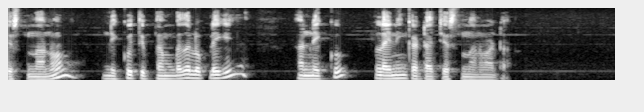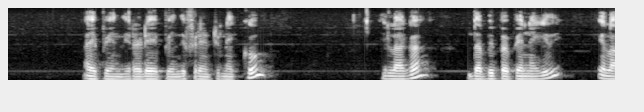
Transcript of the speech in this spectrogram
చేస్తున్నాను. నెక్కు తిప్పాం కదా లోపలికి ఆ నెక్కు లైనింగ్ అటాచ్ చేస్తుంది అనమాట అయిపోయింది రెడీ అయిపోయింది ఫ్రంట్ నెక్కు ఇలాగా దబ్బి పైప్ అనేది ఇలా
